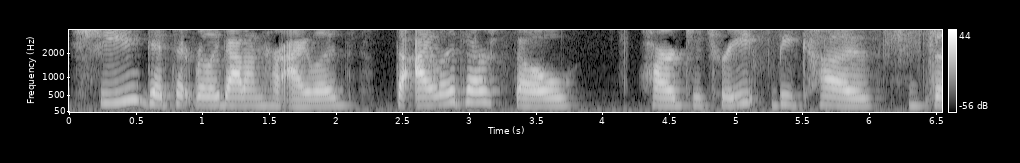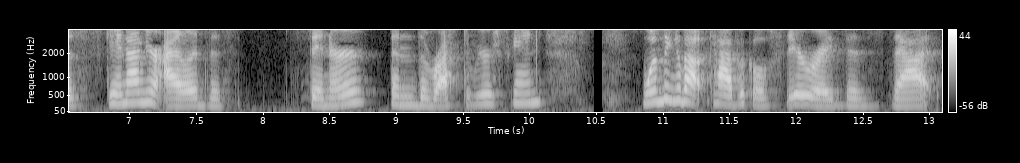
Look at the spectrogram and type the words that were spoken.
She gets it really bad on her eyelids. The eyelids are so hard to treat because the skin on your eyelids is thinner than the rest of your skin. One thing about topical steroids is that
